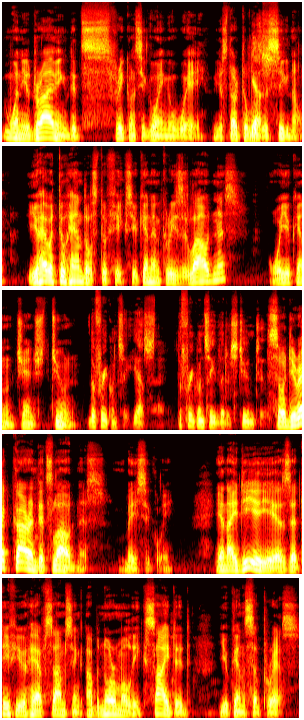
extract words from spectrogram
when you're driving, this frequency going away, you start to lose Yes. a signal. You have a two handles to fix. You can increase the loudness, or you can change tune. The frequency, yes. The frequency that it's tuned to. So direct current, it's loudness, basically. An idea is that if you have something abnormally excited, you can suppress.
